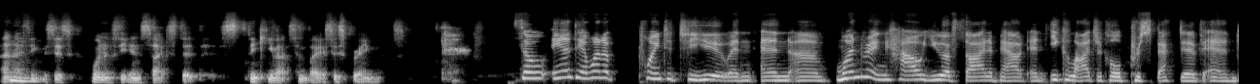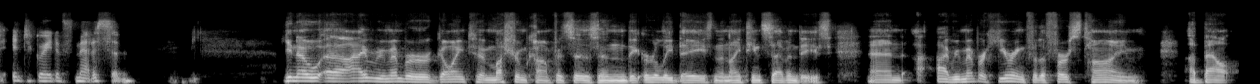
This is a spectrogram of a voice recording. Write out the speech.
and mm. I hmm. think this is one of the insights that thinking about symbiosis brings. So, Andy, I want to point it to you and and um, wondering how you have thought about an ecological perspective and integrative medicine. You know, uh, I remember going to mushroom conferences in the early days in the 1970s. And I remember hearing for the first time about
